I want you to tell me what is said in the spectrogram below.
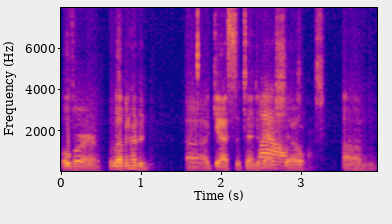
over 1,100 uh, guests attended Wow. that show. Um,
